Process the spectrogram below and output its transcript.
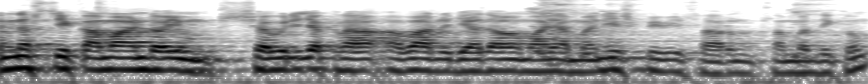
എൻ എസ് ടി കമാൻഡോയും ശൗര്യചക്ര അവാർഡ് ജേതാവുമായ മനീഷ് പി വി സാറും സംബന്ധിക്കും.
